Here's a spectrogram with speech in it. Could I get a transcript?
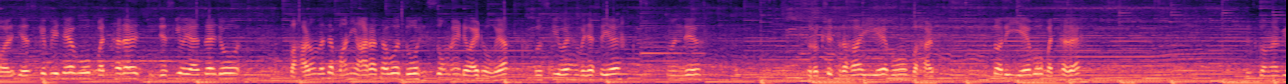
और इसके पीछे वो पत्थर है जिसकी वजह से जो पहाड़ों में से पानी आ रहा था, वो दो हिस्सों में डिवाइड हो गया। उसकी वजह से ये मंदिर सुरक्षित रहा। ये वो पहाड़ सॉरी ये वो पत्थर है। इसको मैं भी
